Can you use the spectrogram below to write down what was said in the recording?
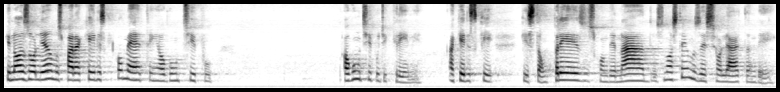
que nós olhamos para aqueles que cometem algum tipo algum tipo de crime, aqueles que, que estão presos, condenados, nós temos esse olhar também.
